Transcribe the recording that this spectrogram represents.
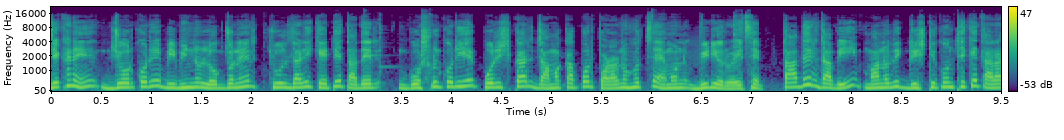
যেখানে জোর করে বিভিন্ন লোকজনের চুলদাড়ি কেটে তাদের গোসল করিয়ে পরিষ্কার জামা কাপড় পরানো হচ্ছে এমন ভিডিও রয়েছে। তাদের দাবি, মানবিক দৃষ্টিকোণ থেকে তারা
